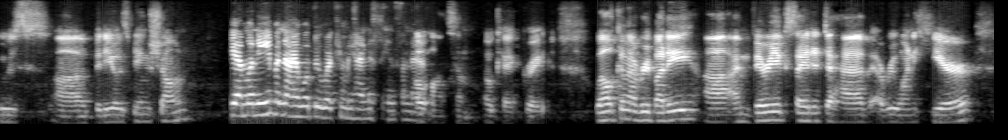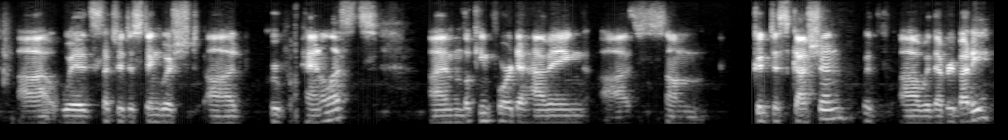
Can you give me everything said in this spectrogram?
whose uh, video is being shown? Yeah, Monib and I will be working behind the scenes on that. Oh, awesome. Okay, great. Welcome, everybody. Uh, I'm very excited to have everyone here uh, with such a distinguished uh, group of panelists. I'm looking forward to having uh, some good discussion with, uh, with everybody.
